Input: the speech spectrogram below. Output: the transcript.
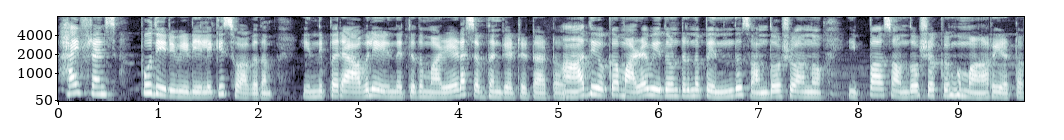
ഹായ് ഫ്രണ്ട്സ് പുതിയൊരു വീഡിയോയിലേക്ക് സ്വാഗതം. ഇന്നിപ്പോൾ രാവിലെ എഴുന്നേറ്റത് മഴയുടെ ശബ്ദം കേട്ടിട്ടാട്ടോ. ആദ്യമൊക്കെ മഴ പെയ്തുകൊണ്ടിരുന്നപ്പോൾ എന്ത് സന്തോഷമാണെന്നോ ഇപ്പം ആ സന്തോഷമൊക്കെ അങ്ങ് മാറി കേട്ടോ.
